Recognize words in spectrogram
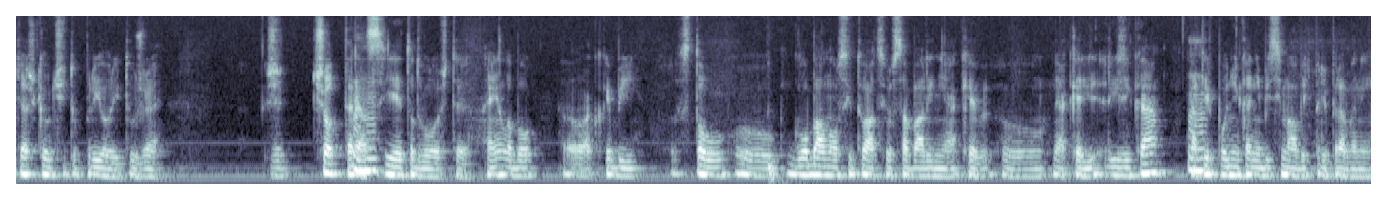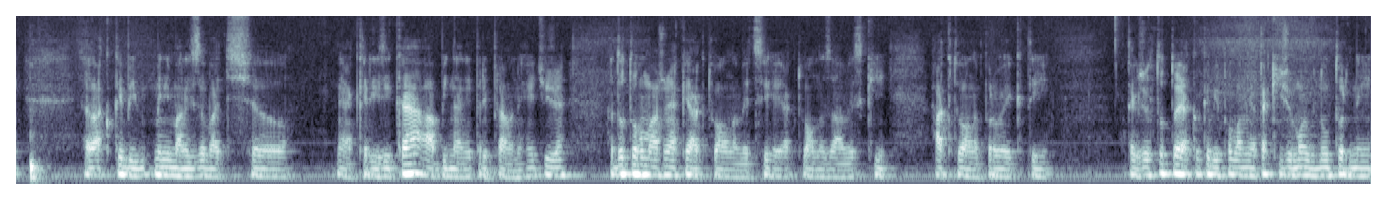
ťažké určiť tú prioritu, že, že čo teraz mm-hmm. je to dôležité, hej, lebo uh, ako keby s tou uh, globálnou situáciou sa bali nejaké, uh, nejaké rizika a ty v podnikaní by si mal byť pripravený uh, ako keby minimalizovať uh, nejaké rizika a byť na ne pripravený. Hej. Čiže a do toho máš nejaké aktuálne veci, hej, aktuálne záväzky, aktuálne projekty. Takže toto je ako keby podľa mňa taký, že môj vnútorný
